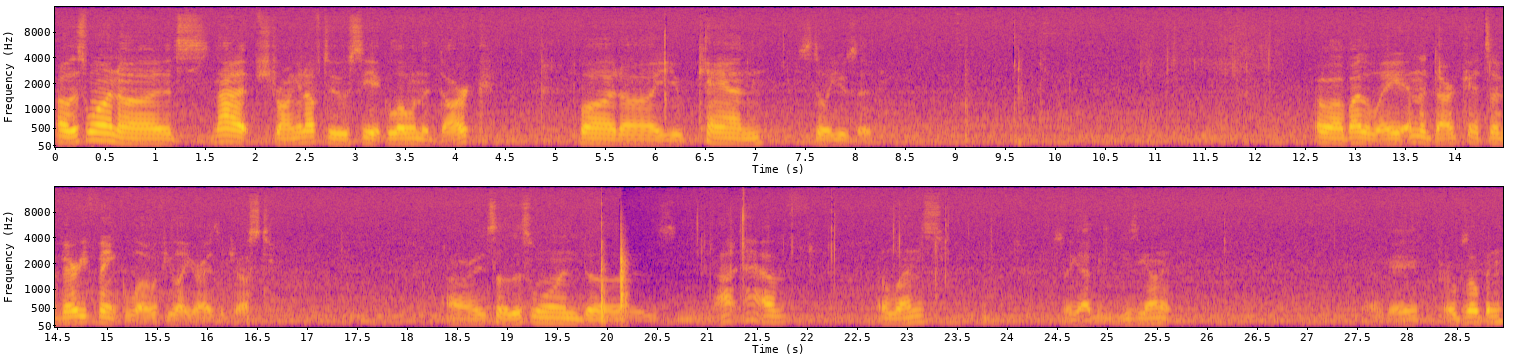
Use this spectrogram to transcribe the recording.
Oh, this one, uh, it's not strong enough to see it glow in the dark but uh, you can still use it. Oh, uh, by the way, in the dark, it's a very faint glow if you let your eyes adjust. Alright, so this one does not have a lens, so you gotta be easy on it. Okay, probe's open.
